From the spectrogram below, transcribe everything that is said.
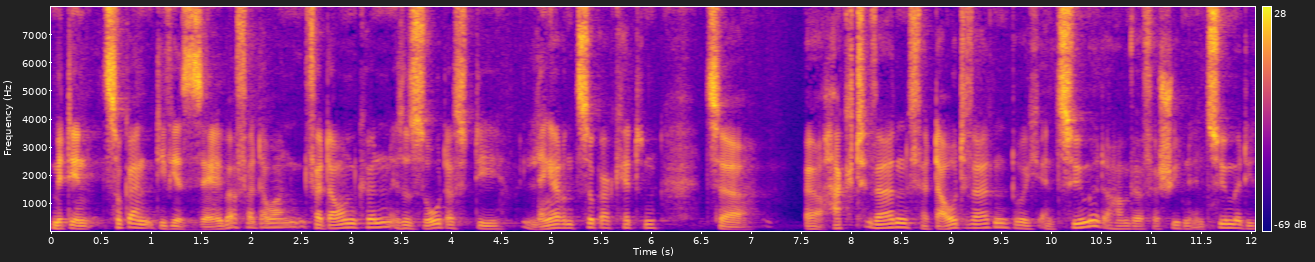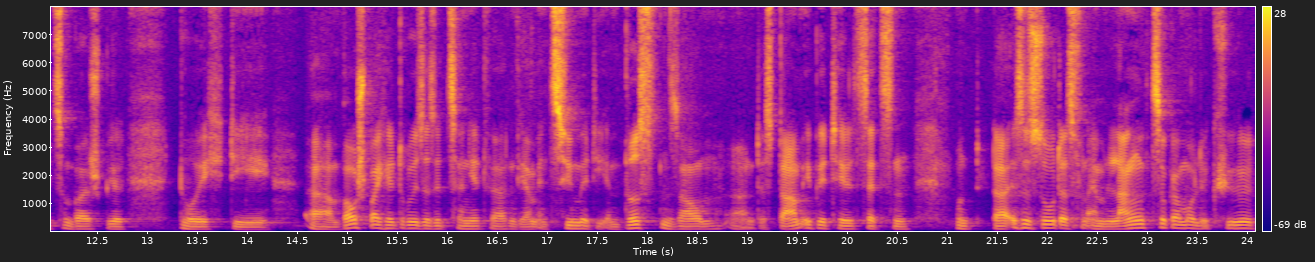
Mit den Zuckern, die wir selber verdauen, verdauen können, ist es so, dass die längeren Zuckerketten zer erhackt werden, verdaut werden durch Enzyme. Da haben wir verschiedene Enzyme, die zum Beispiel durch die äh, Bauchspeicheldrüse sezerniert werden. Wir haben Enzyme, die im Bürstensaum äh, des Darmepithels setzen. Und da ist es so, dass von einem langen Zuckermolekül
